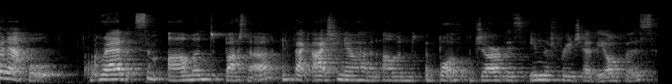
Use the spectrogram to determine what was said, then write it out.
an apple, grab some almond butter. In fact, I actually now have an almond a bottle, a jar of this in the fridge at the office.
